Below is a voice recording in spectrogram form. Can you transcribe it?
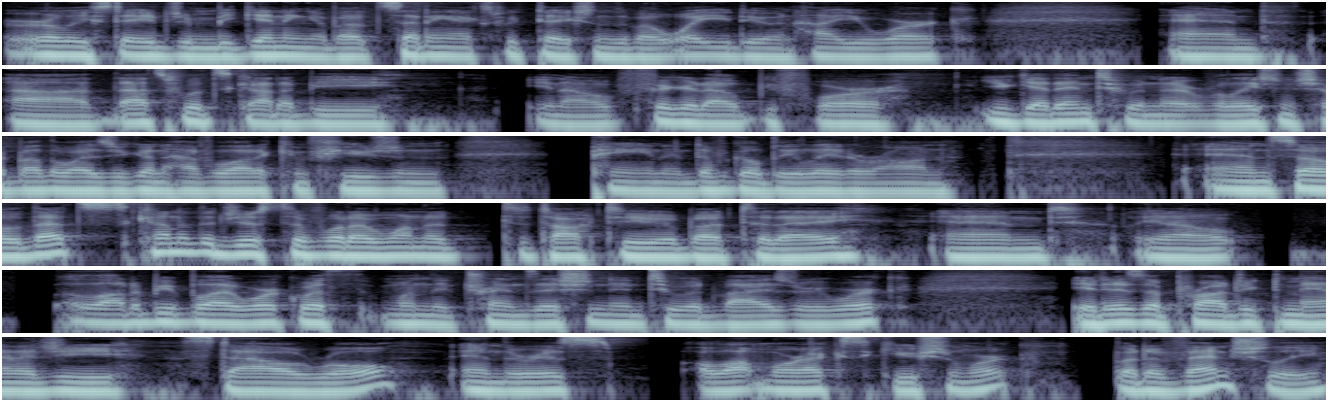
early stage and beginning about setting expectations about what you do and how you work. And uh, that's what's got to be, you know, figured out before you get into a relationship. Otherwise, you're going to have a lot of confusion, pain, and difficulty later on. And so that's kind of the gist of what I wanted to talk to you about today. And, you know, a lot of people I work with when they transition into advisory work, it is a project managing style role and there is a lot more execution work, but eventually,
